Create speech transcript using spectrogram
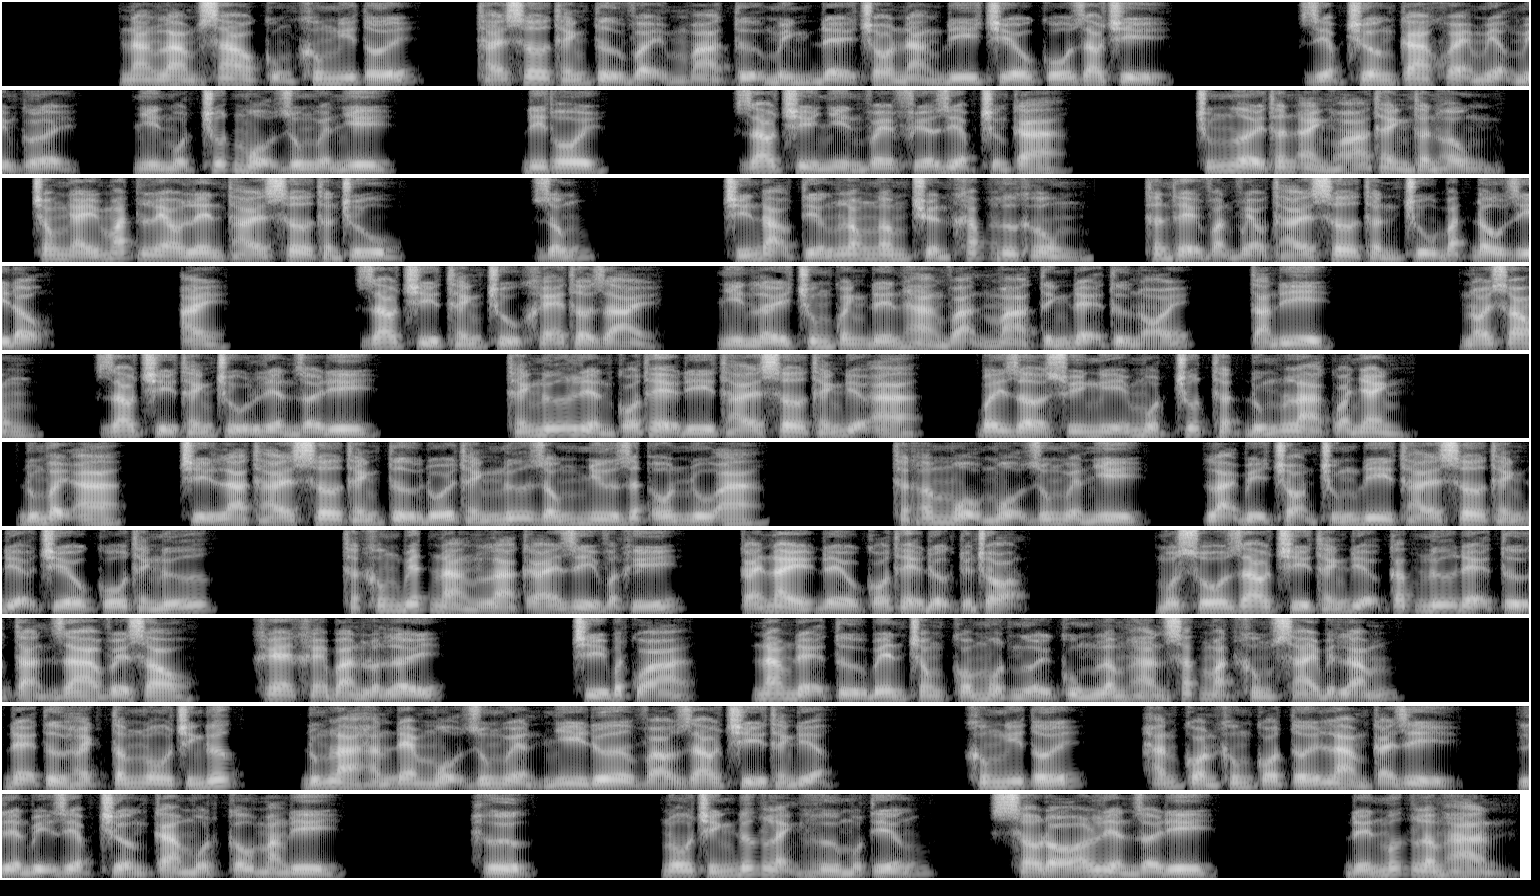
Nàng làm sao cũng không nghĩ tới, thái sơ thánh tử vậy mà tự mình để cho nàng đi chiếu cố giao trì. Diệp Trường ca khỏe miệng mỉm cười, nhìn một chút mộ dung nguyện nhi. Đi thôi. Giao Chỉ nhìn về phía Diệp Trường ca. Chúng người thân ảnh hóa thành thần hồng, trong nháy mắt leo lên thái sơ thần chu. Giống. Chín đạo tiếng long ngâm truyền khắp hư không, thân thể vặn vẹo thái sơ thần chu bắt đầu di động. Ai? Giao Chỉ thánh chủ khẽ thở dài, nhìn lấy chung quanh đến hàng vạn mà tính đệ tử nói, tán đi. Nói xong, giao chỉ thánh chủ liền rời đi. Thánh nữ liền có thể đi thái sơ thánh địa A, bây giờ suy nghĩ một chút thật đúng là quá nhanh. Đúng vậy A, chỉ là thái sơ thánh tử đối thánh nữ giống như rất ôn nhu A. Thật hâm mộ mộ dung nguyện nhi, lại bị chọn chúng đi thái sơ thánh địa chiếu cố thánh nữ. Thật không biết nàng là cái gì vật khí, cái này đều có thể được tuyển chọn. Một số giao chỉ thánh địa các nữ đệ tử tản ra về sau, khe khe bàn luận lấy. Chỉ bất quá, nam đệ tử bên trong có một người cùng Lâm Hàn sắc mặt không sai biệt lắm. Đệ tử hạch tâm nô chính đức, đúng là hắn đem mộ dung nguyện nhi đưa vào giao chỉ thánh địa. Không nghĩ tới, hắn còn không có tới làm cái gì, liền bị Diệp trưởng ca một câu mang đi. Hừ. Nô chính đức lạnh hừ một tiếng, sau đó liền rời đi. Đến mức Lâm Hàn.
